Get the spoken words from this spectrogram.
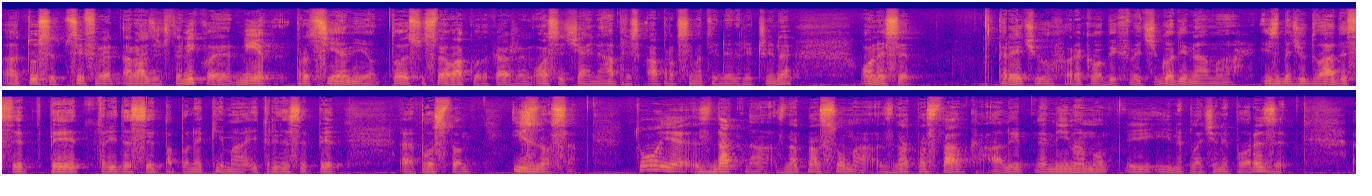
E, tu su cifre različite. Niko je nije procijenio. To su sve ovako, da kažem, osjećajne, aproksimativne veličine. One se kreću, rekao bih, već godinama između 25, 30, pa po nekima i 35 e, posto iznosa. To je znatna, znatna suma, znatna stavka, ali e, mi imamo i, i neplaćene poreze e,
